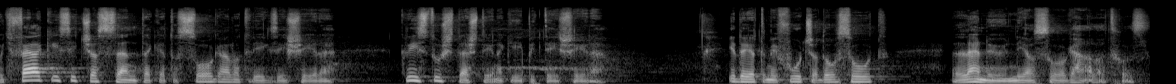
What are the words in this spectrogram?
hogy felkészítse a szenteket a szolgálat végzésére, Krisztus testének építésére. Ide értem egy furcsa szót, lenőni a szolgálathoz.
